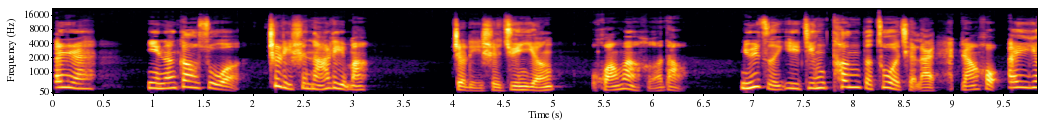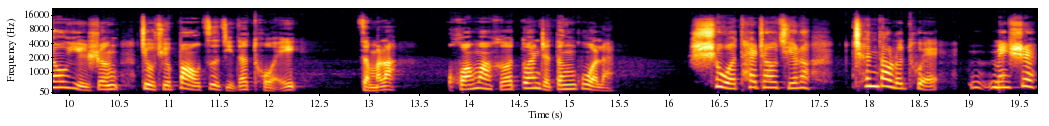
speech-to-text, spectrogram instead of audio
恩人，你能告诉我这里是哪里吗？”“这里是军营。”黄万和道。女子一惊，腾地坐起来，然后哎呦一声，就去抱自己的腿。“怎么了？”黄万和端着灯过来。是我太着急了，抻到了腿。没事。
